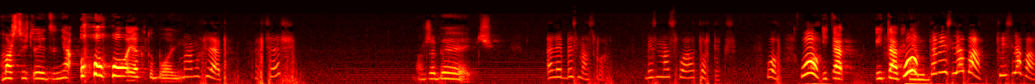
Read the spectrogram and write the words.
Masz coś do jedzenia? Oho, jak to boli. Mam chleb. A chcesz? Może być. Ale bez masła. Bez masła Tortex. Ło, ło! I tak, i tak Ło, mnie, tam jest lawa! Tu jest lawa!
